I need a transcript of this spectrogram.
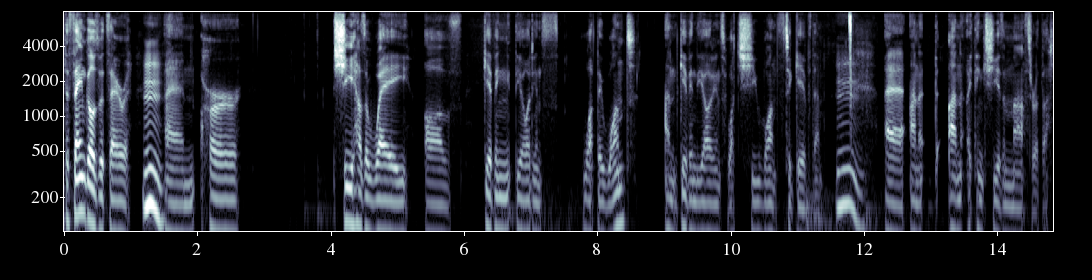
the same goes with Sarah. Mm. Um, her, she has a way of giving the audience what they want and giving the audience what she wants to give them Mm. uh, and and I think she is a master at that.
